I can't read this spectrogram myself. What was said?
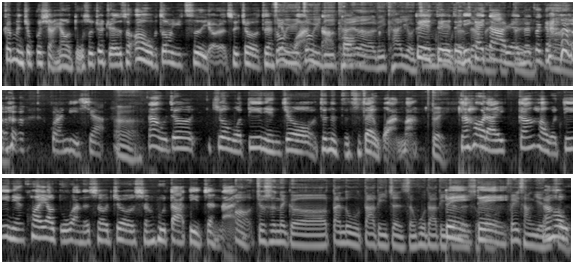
根本就不想要读书，就觉得说哦，我终于自由了，所以就这样终于终于离开了，离开有对对对，离开大人的这个 管理下。嗯，那我就就我第一年就真的只是在玩嘛。对。那后来刚好我第一年快要读完的时候，就神户大地震来。哦，就是那个淡路大地震，神户大地震的时候，对非常严重。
